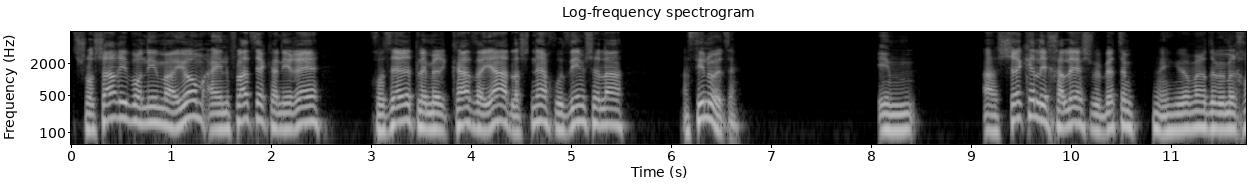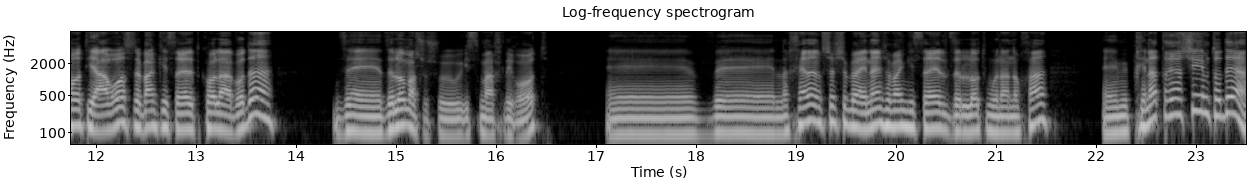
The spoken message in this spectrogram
שלושה רבעונים מהיום, האינפלציה כנראה חוזרת למרכז היעד, לשני אחוזים שלה, עשינו את זה. אם השקל ייחלש, ובעצם, אני אומר את זה במרכאות, יהרוס לבנק ישראל את כל העבודה, זה, זה לא משהו שהוא ישמח לראות. אה, ולכן אני חושב שבעיניים של בנק ישראל זה לא תמונה נוחה. אה, מבחינת רעשים, אתה יודע,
